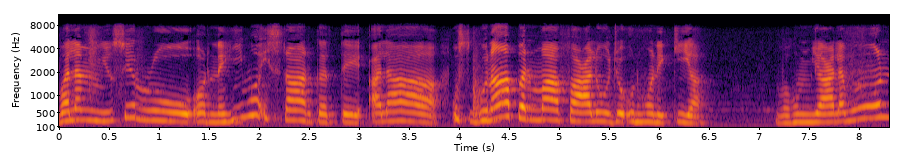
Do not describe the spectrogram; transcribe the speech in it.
ولم یسرو اور نہیں وہ اصرار کرتے۔ اللہ اس گناہ پر ما فعلو جو انہوں نے کیا۔ وہم یعلمون۔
